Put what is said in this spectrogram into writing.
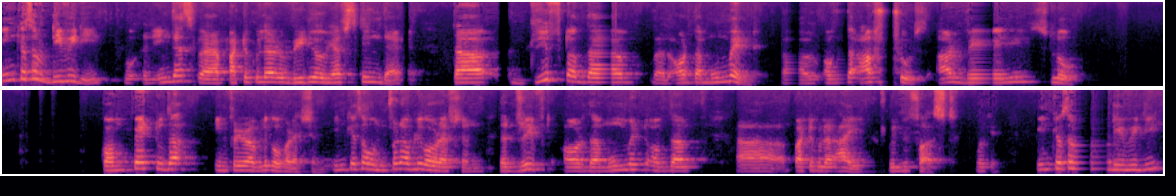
In case of DVD, in this uh, particular video, we have seen that the drift of the or the movement uh, of the offshoots are very slow compared to the inferior oblique overaction. In case of inferior oblique overaction, the drift or the movement of the uh, particular eye will be fast. Okay. In case of DVD,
